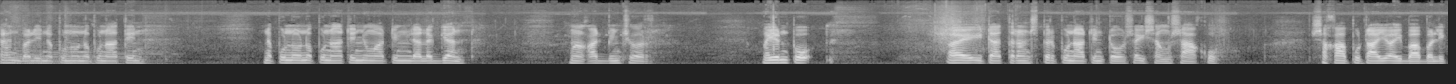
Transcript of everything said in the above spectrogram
Ayan, bali napuno na po natin. Napuno na po natin yung ating lalagyan, mga ka-adventure. Ngayon po, ay itatransfer po natin to sa isang sako. Saka po tayo ay babalik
